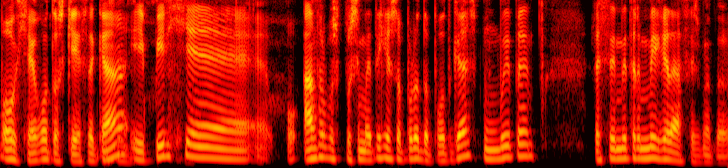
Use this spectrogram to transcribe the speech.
όχι, εγώ το σκέφτηκα. Υπήρχε ο άνθρωπος που συμμετείχε στο πρώτο podcast που μου είπε Ρε στη Δημήτρη, μη γράφεις με το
